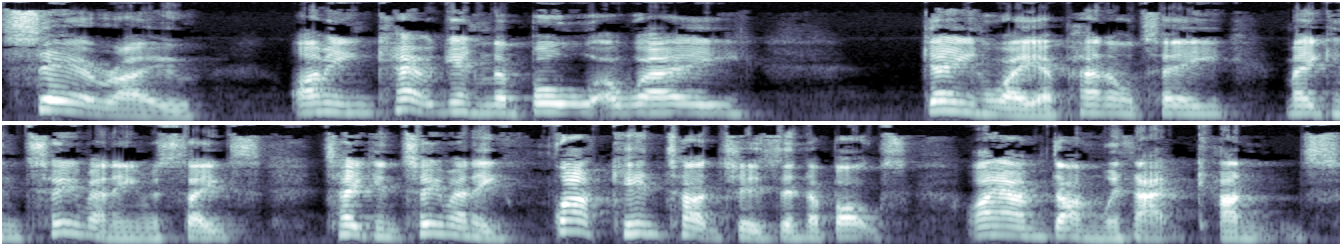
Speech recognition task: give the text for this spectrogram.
zero. I mean, kept getting the ball away, getting away a penalty, making too many mistakes, taking too many fucking touches in the box. I am done with that cunt.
